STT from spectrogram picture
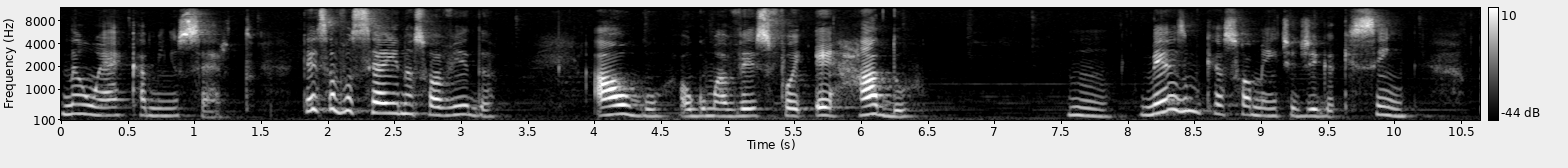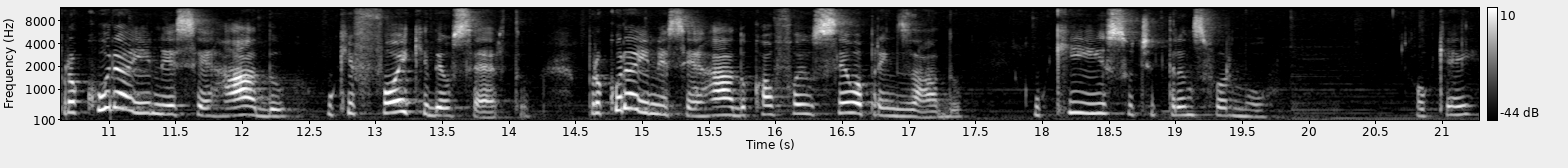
não é caminho certo? Pensa você aí na sua vida. Algo alguma vez foi errado? Hum, mesmo que a sua mente diga que sim, procura aí nesse errado o que foi que deu certo. Procura aí nesse errado qual foi o seu aprendizado, o que isso te transformou, ok?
